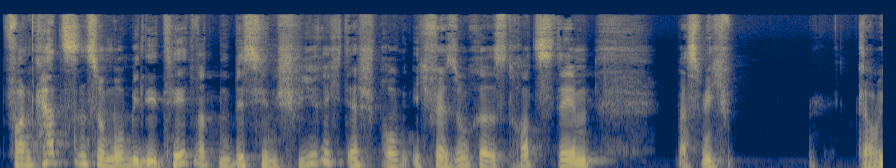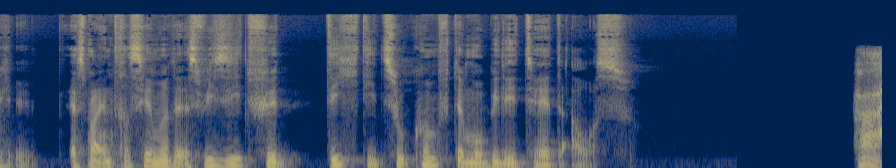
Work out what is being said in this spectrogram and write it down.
Von Katzen zur Mobilität wird ein bisschen schwierig, der Sprung. Ich versuche es trotzdem. Was mich, glaube ich, erstmal interessieren würde, ist, wie sieht für dich die Zukunft der Mobilität aus? Ha,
